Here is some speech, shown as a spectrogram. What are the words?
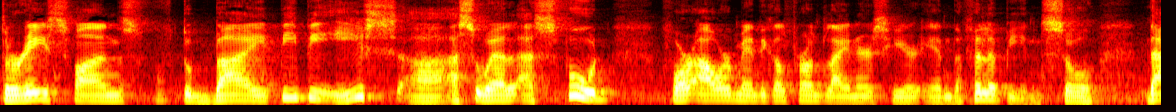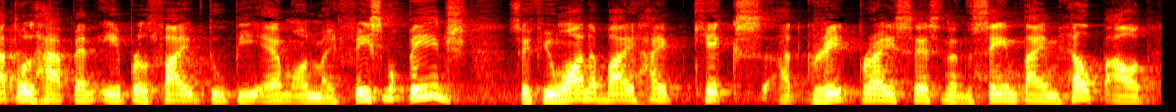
to raise funds to buy PPEs uh, as well as food for our medical frontliners here in the Philippines. So that will happen April 5, 2 p.m. on my Facebook page. So if you want to buy hype kicks at great prices and at the same time help out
